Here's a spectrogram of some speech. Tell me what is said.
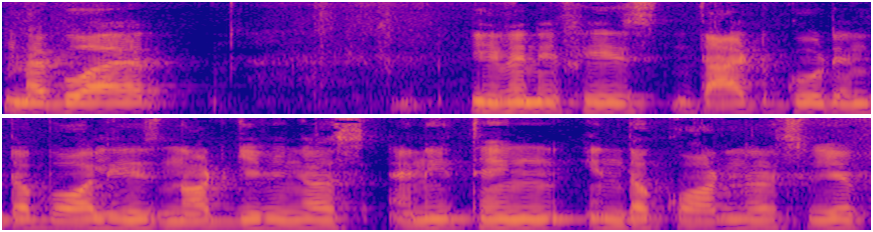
Maguire even if he's that good in the ball he is not giving us anything in the corners. We have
